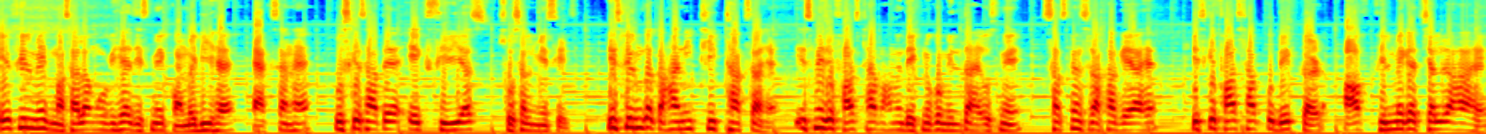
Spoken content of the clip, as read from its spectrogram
ये फ़िल्म एक मसाला मूवी है, जिसमें कॉमेडी है एक्शन है। उसके साथ है एक सीरियस सोशल मैसेज इस फ़िल्म का कहानी ठीक ठाक सा है। इसमें जो फ़र्स्ट हाफ़ हमें देखने को मिलता है, उसमें सस्पेंस रखा गया है। इसके फ़र्स्ट हाफ़ को देखकर आप फ़िल्म में क्या चल रहा है,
